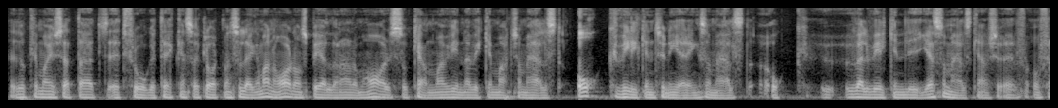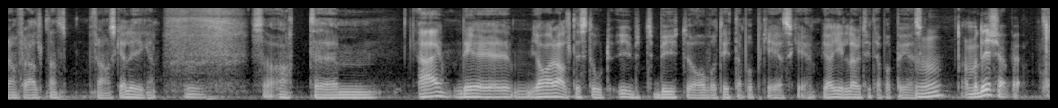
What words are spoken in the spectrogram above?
då kan man ju sätta ett, ett frågetecken såklart. Men så länge man har de spelarna de har så kan man vinna vilken match som helst och vilken turnering som helst och väl vilken liga som helst kanske och framförallt den franska ligan. Mm. Så att um, Nej, det, jag har alltid stort utbyte av att titta på PSG. Jag gillar att titta på PSG. Mm. Ja, men det köper jag.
